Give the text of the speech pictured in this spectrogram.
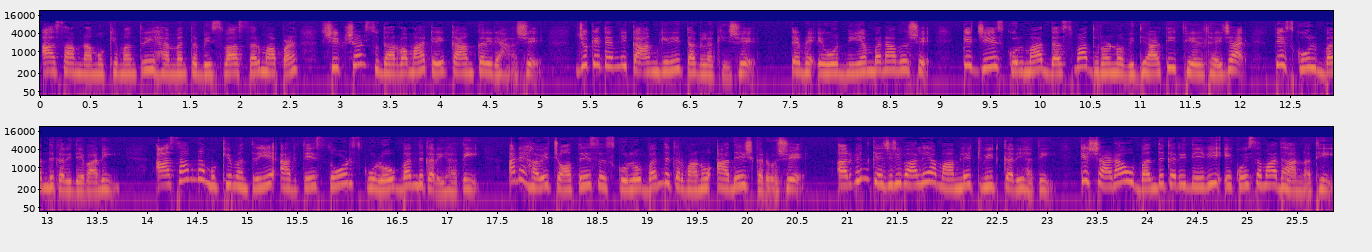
આસામના મુખ્યમંત્રી હેમંત બિસ્વા શર્મા પણ શિક્ષણ સુધારવા માટે કામ કરી રહ્યા છે, જો કે તેમની કામગીરી તગલખી છે. તેમણે એવો નિયમ બનાવ્યો છે કે જે સ્કૂલમાં દસમા ધોરણનો વિદ્યાર્થી ફેલ થઈ જાય, તે સ્કૂલ બંધ કરી દેવાની. આસામના મુખ્યમંત્રીએ આ રીતે સોળ સ્કૂલો બંધ કરી હતી અને હવે ચોત્રીસ સ્કૂલો બંધ કરવાનો આદેશ કર્યો છે. અરવિંદ કેજરીવાલે આ મામલે ટ્વીટ કરી હતી કે શાળાઓ બંધ કરી દેવી એ કોઈ સમાધાન નથી.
